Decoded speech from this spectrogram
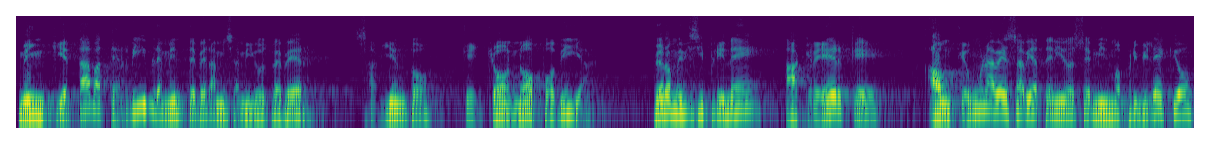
Me inquietaba terriblemente ver a mis amigos beber, sabiendo que yo no podía, pero me discipliné a creer que, aunque una vez había tenido ese mismo privilegio,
